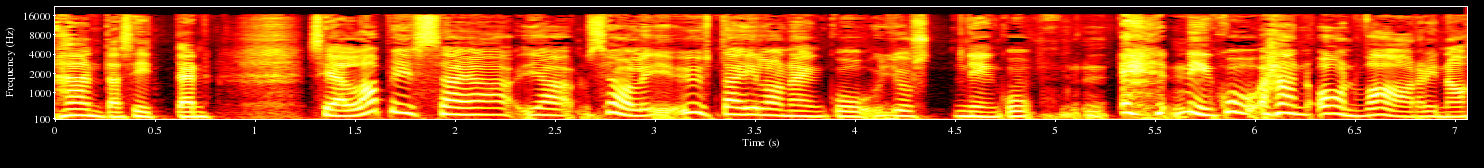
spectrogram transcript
häntä sitten siellä Lapissa ja, ja se oli yhtä iloinen kuin just niin kuin, niin kuin hän on vaarina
